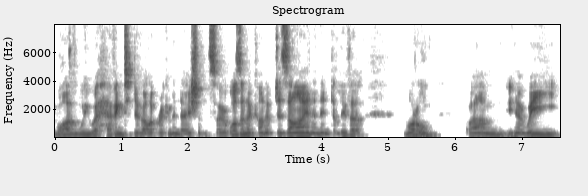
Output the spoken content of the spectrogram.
while we were having to develop recommendations. So it wasn't a kind of design and then deliver model. Um, you know, we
